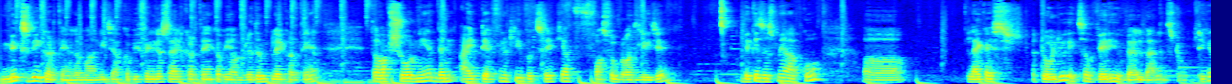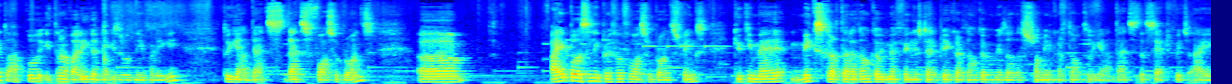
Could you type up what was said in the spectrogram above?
मिक्स भी करते हैं, अगर मान लीजिए आप कभी फिंगर स्टाइल करते हैं, कभी आप रिदम प्ले करते हैं तो आप श्योर नहीं है देन आई डेफिनेटली वुड से कि आप फॉस्फो ब्रॉन्ज लीजिए। बिकॉज़ उसमें आपको like I told you it's a very well balance tone ठीक है? तो आपको इतना वारी करने की ज़रूरत नहीं पड़ेगी। तो या that's that's phosphor bronze I personally prefer phosphor bronze strings क्योंकि मैं मिक्स करता रहता हूँ, कभी मैं फिंगर स्टाइल प्ले करता हूँ, कभी मैं ज़्यादा स्ट्रमिंग करता हूँ तो या that's the set which I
